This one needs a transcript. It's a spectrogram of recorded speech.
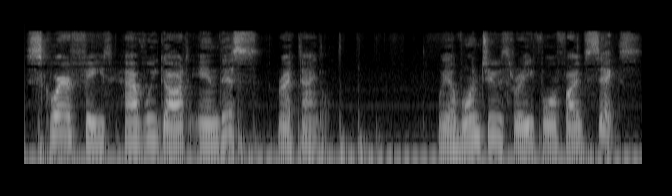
square feet have we got in this rectangle? We have one, two, three, four, five, six.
